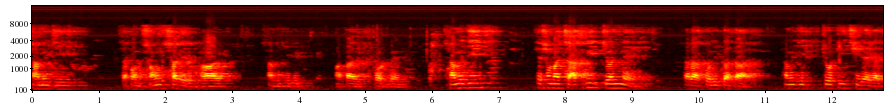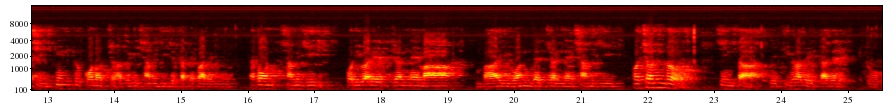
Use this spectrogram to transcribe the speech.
স্বামীজি এখন সংসারের ভার স্বামীজির মাথায় পড়লেন। স্বামীজি সে সময় চাকরির জন্যে তারা কলিকাতা স্বামীজির চটি ছিঁড়ে গেছে, কিন্তু কোনো চাকরি স্বামীজি জোটাতে পারেননি। এখন স্বামীজির পরিবারের জন্যে মা ভাই বোনদের জন্যে স্বামীজি প্রচণ্ড চিন্তা যে কীভাবে তাদের একটু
